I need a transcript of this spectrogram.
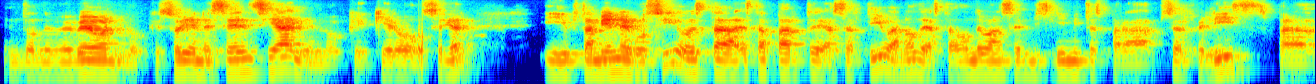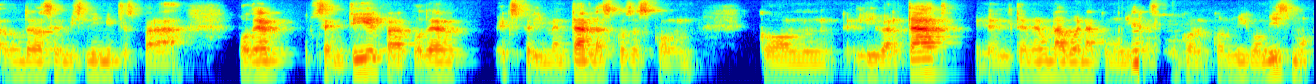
en donde me veo en lo que soy en esencia y en lo que quiero ser y pues, también negocio esta, esta parte asertiva, ¿no? De hasta dónde van a ser mis límites para ser feliz, para dónde van a ser mis límites para poder sentir, para poder experimentar las cosas con, con libertad, el tener una buena comunicación con, conmigo mismo.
